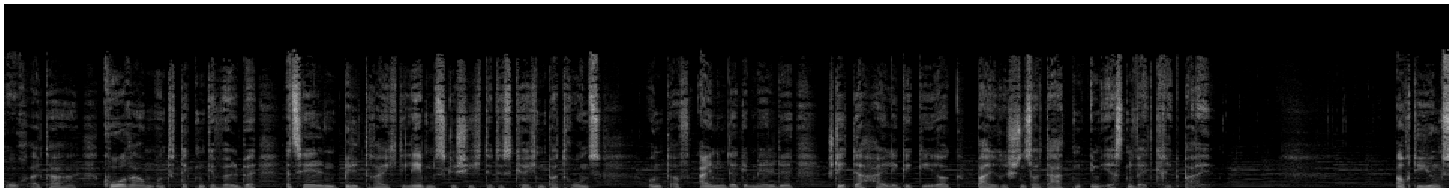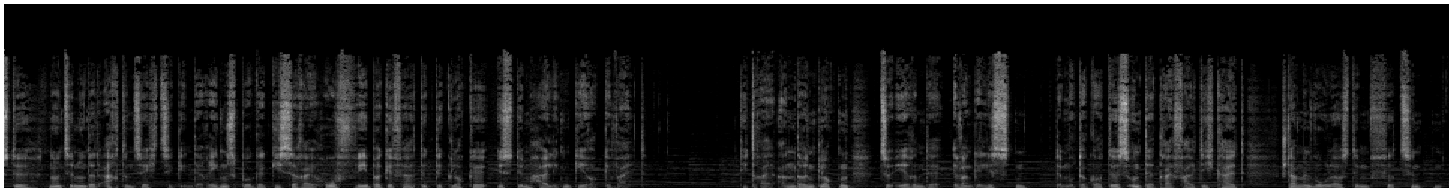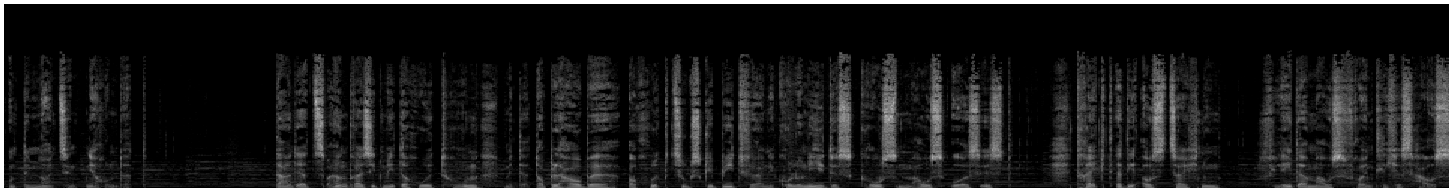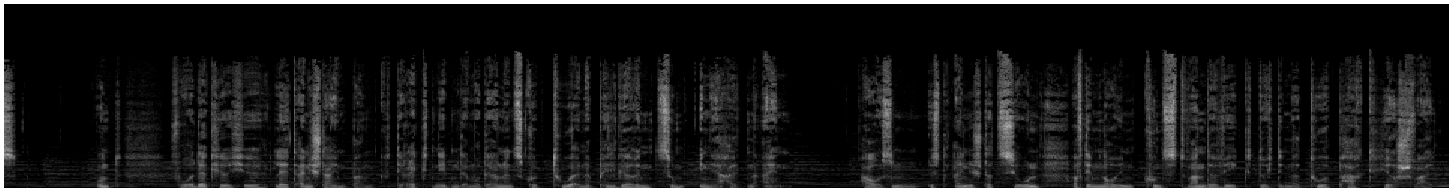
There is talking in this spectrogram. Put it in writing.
Hochaltar, Chorraum und Deckengewölbe erzählen bildreich die Lebensgeschichte des Kirchenpatrons und auf einem der Gemälde steht der heilige Georg bayerischen Soldaten im Ersten Weltkrieg bei. Auch die jüngste 1968 in der Regensburger Gießerei Hofweber gefertigte Glocke ist dem heiligen Georg geweiht. Die drei anderen Glocken zu Ehren der Evangelisten, der Mutter Gottes und der Dreifaltigkeit stammen wohl aus dem 14. und dem 19. Jahrhundert. Da der 32 Meter hohe Turm mit der Doppelhaube auch Rückzugsgebiet für eine Kolonie des großen Mausohrs ist, trägt er die Auszeichnung Fledermausfreundliches Haus und vor der Kirche lädt eine Steinbank direkt neben der modernen Skulptur einer Pilgerin zum Innehalten ein. Hausen ist eine Station auf dem neuen Kunstwanderweg durch den Naturpark Hirschwald.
